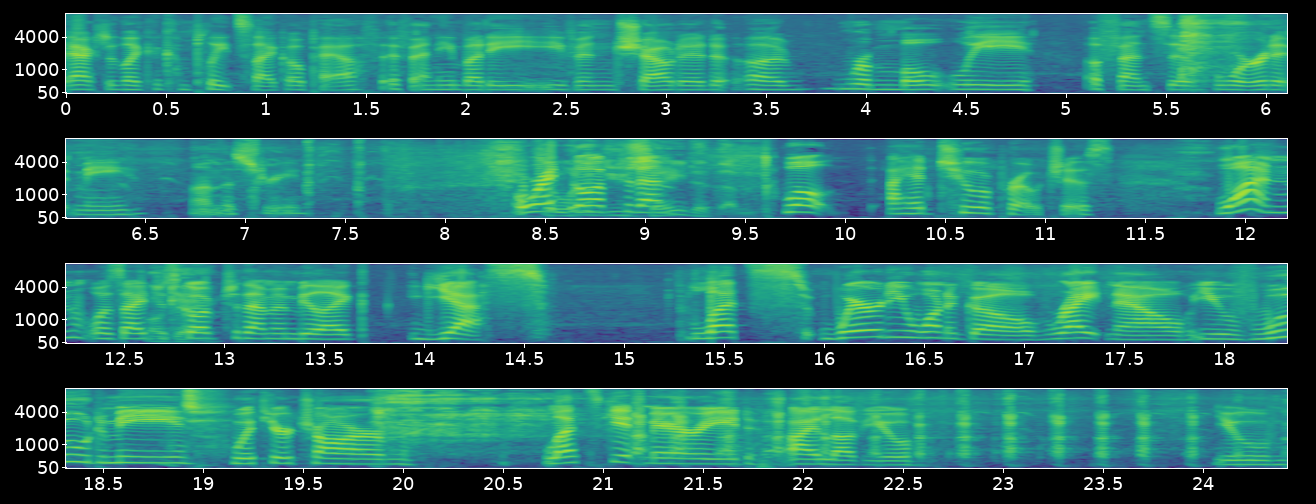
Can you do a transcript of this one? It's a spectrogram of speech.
acted like a complete psychopath if anybody even shouted a remotely offensive word at me on the street. Or I'd go up to them. say to them? Well, I had two approaches. One was I just go up to them and be like, "Yes. Let's where do you want to go right now? You've wooed me with your charm. Let's get married. I love you." You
